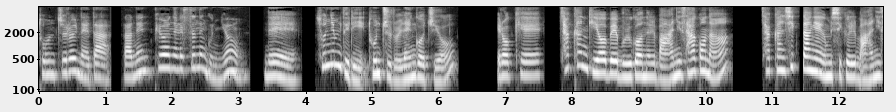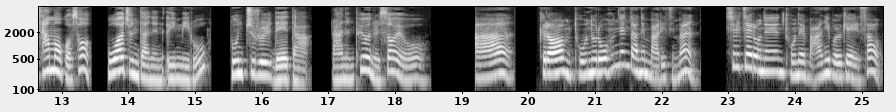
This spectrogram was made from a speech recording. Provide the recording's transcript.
돈줄을 내다 라는 표현을 쓰는군요. 네, 손님들이 돈줄을 낸 거지요. 이렇게 착한 기업의 물건을 많이 사거나 착한 식당의 음식을 많이 사 먹어서 도와준다는 의미로 돈줄을 내다 라는 표현을 써요. 아, 그럼 돈으로 혼낸다는 말이지만 실제로는 돈을 많이 벌게 해서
